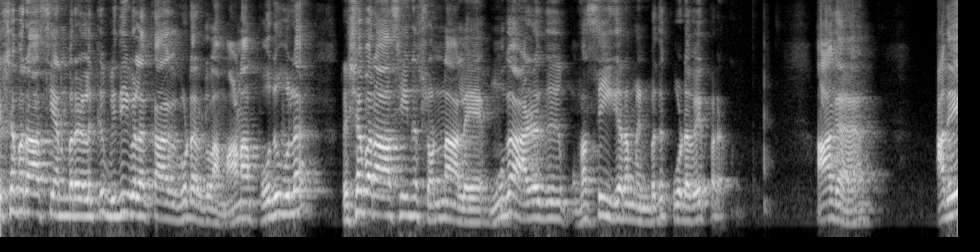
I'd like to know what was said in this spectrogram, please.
ரிஷபராசி அன்பர்களுக்கு விதிவிலக்காக கூட இருக்கலாம். ஆனால் பொதுவில் ரிஷபராசின்னு சொன்னாலே முக அழகு வசீகரம் என்பது கூடவே பிறக்கும். ஆக அதே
